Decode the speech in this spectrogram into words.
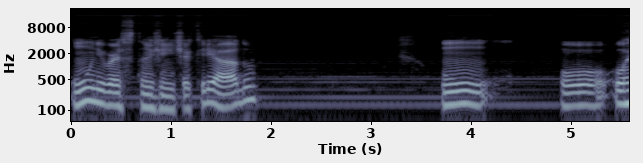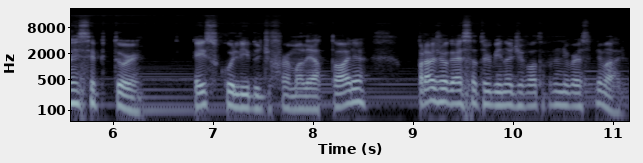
um universo tangente é criado um, o, o receptor é escolhido de forma aleatória para jogar essa turbina de volta para o universo primário.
